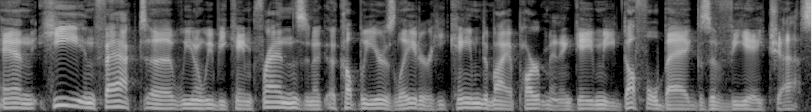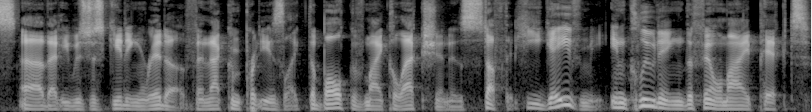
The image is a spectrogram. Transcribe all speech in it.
And he, in fact, uh, you know, we became friends, and a, a couple years later, he came to my apartment and gave me duffel bags of VHS uh, that he was just getting rid of, and that comp- is like the bulk of my collection is stuff that he gave me, including the film I picked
